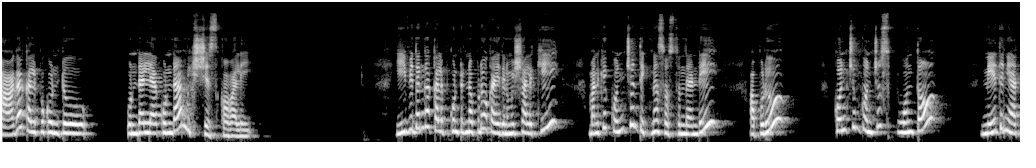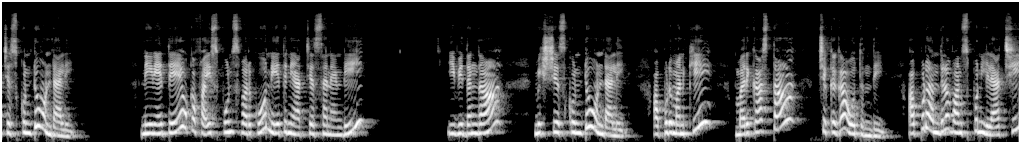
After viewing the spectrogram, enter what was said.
బాగా కలుపుకుంటూ ఉండలు లేకుండా మిక్స్ చేసుకోవాలి. ఈ విధంగా కలుపుకుంటున్నప్పుడు ఒక ఐదు నిమిషాలకి మనకి కొంచెం థిక్నెస్ వస్తుందండి. అప్పుడు కొంచెం కొంచెం స్పూన్తో నేతిని యాడ్ చేసుకుంటూ ఉండాలి. నేనైతే ఒక ఫైవ్ స్పూన్స్ వరకు నేతిని యాడ్ చేశానండి ఈ విధంగా మిక్స్ చేసుకుంటూ ఉండాలి. అప్పుడు మనకి మరి కాస్త చిక్కగా అవుతుంది. అప్పుడు అందులో వన్ స్పూన్ ఇలాచి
